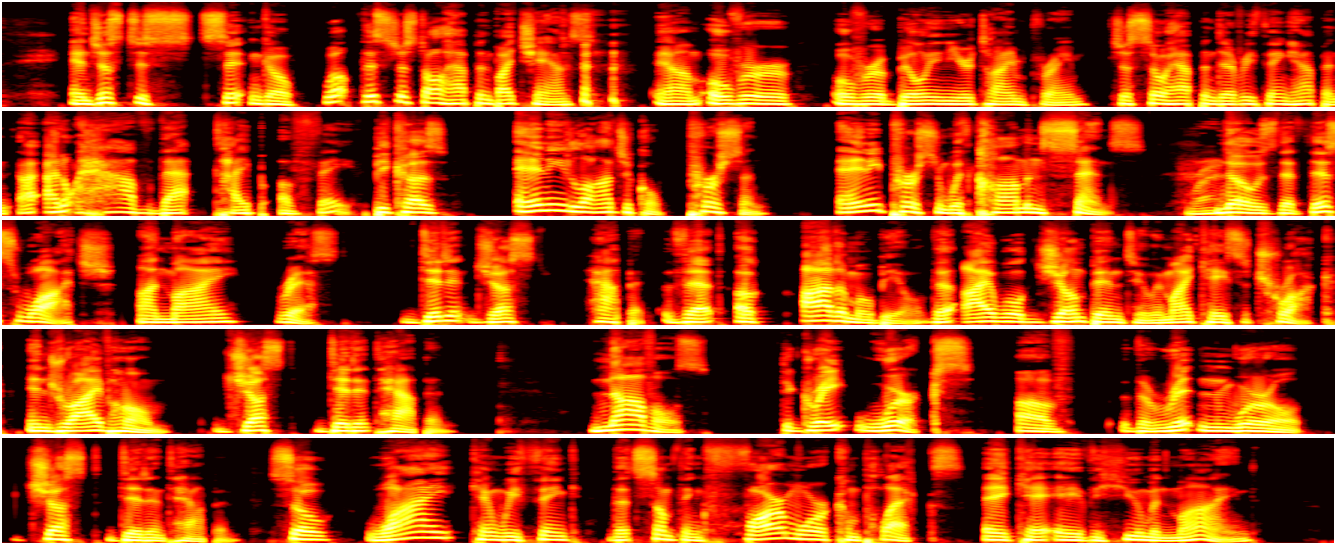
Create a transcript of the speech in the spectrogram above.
And just to sit and go, well, this just all happened by chance um, over over a billion year time frame. Just so happened everything happened. I, I don't have that type of faith because any logical person, any person with common sense Right. knows that this watch on my wrist didn't just happen. That a automobile that I will jump into, in my case, a truck, and drive home just didn't happen. Novels, the great works of the written world just didn't happen. So why can we think that something far more complex, aka the human mind,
